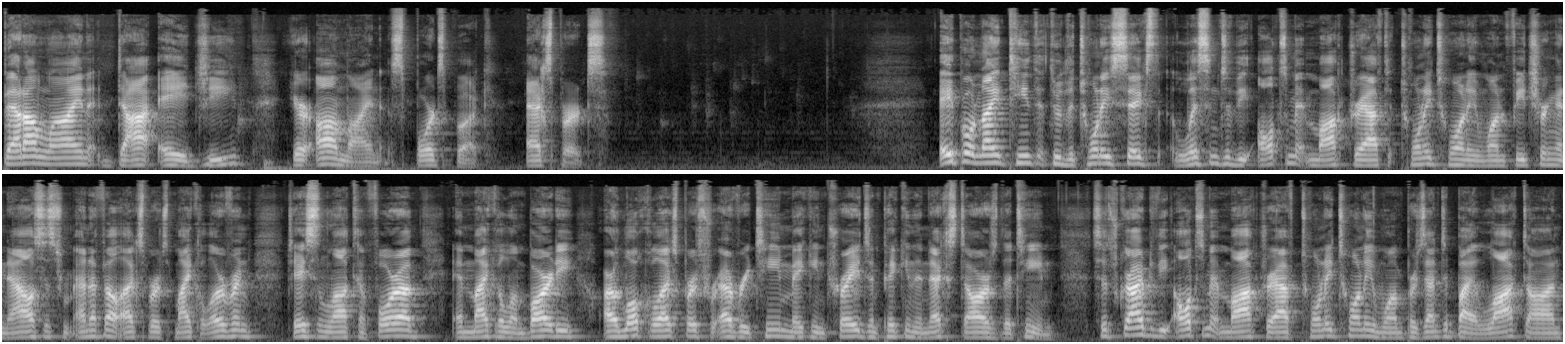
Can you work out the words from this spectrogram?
BetOnline.ag, your online sportsbook experts. April 19th through the 26th, listen to the Ultimate Mock Draft 2021 featuring analysis from NFL experts Michael Irvin, Jason La Canfora, and Michael Lombardi, our local experts for every team making trades and picking the next stars of the team. Subscribe to the Ultimate Mock Draft 2021 presented by Locked On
